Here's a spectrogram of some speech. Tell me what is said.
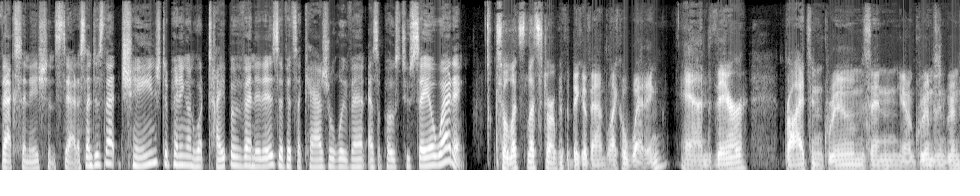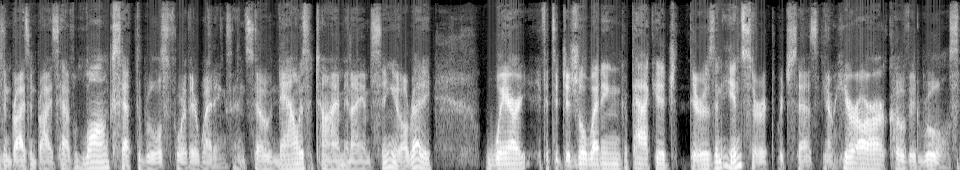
vaccination status? And does that change depending on what type of event it is? If it's a casual event as opposed to, say, a wedding? So let's let's start with a big event like a wedding, and there brides and grooms and you know grooms and grooms and brides and brides have long set the rules for their weddings. And so now is the time and i am seeing it already where if it's a digital wedding package there is an insert which says you know here are our covid rules.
